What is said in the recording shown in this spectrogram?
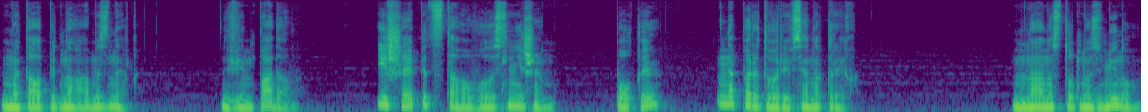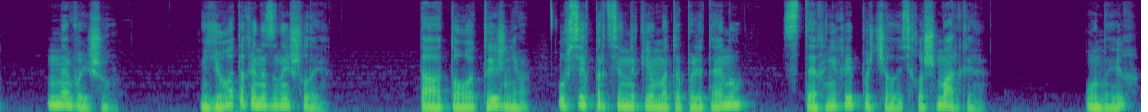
Метал під ногами зник. Він падав, і шепіт ставав голоснішим, поки не перетворився на крик. На наступну зміну не вийшов. Його таки не знайшли. Та того тижня у всіх працівників метрополітену з техніки почались хошмарки. У них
